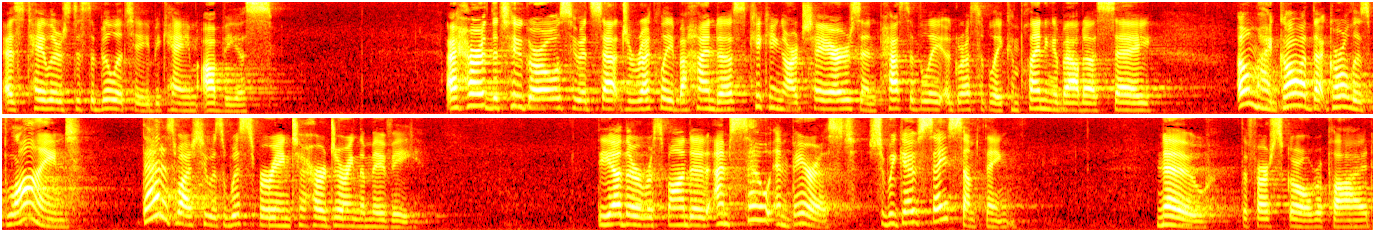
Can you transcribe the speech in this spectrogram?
as Taylor's disability became obvious. I heard the two girls who had sat directly behind us kicking our chairs and passively aggressively complaining about us say, Oh my God, that girl is blind. That is why she was whispering to her during the movie. The other responded, I'm so embarrassed. Should we go say something? No, the first girl replied.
